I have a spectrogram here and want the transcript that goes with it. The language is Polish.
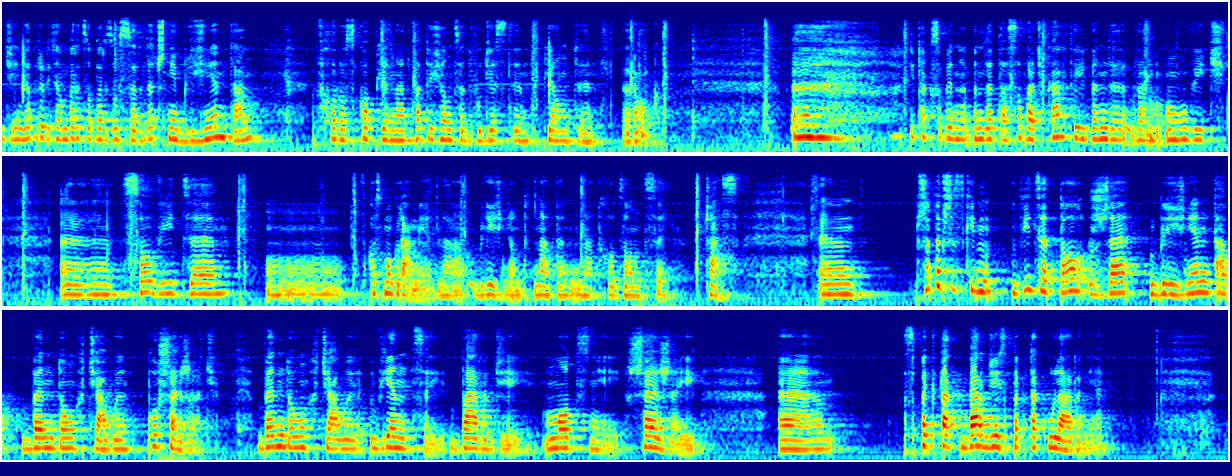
Dzień dobry, witam bardzo, bardzo serdecznie. Bliźnięta w horoskopie na 2025 rok. E, I tak sobie będę tasować karty i będę Wam mówić, e, co widzę mm, w kosmogramie dla bliźniąt na ten nadchodzący czas. E, Przede wszystkim widzę to, że bliźnięta będą chciały poszerzać. Będą chciały więcej, bardziej, mocniej, szerzej, e, spektak- bardziej spektakularnie.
